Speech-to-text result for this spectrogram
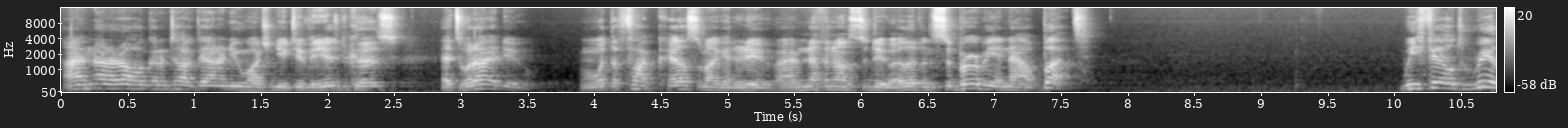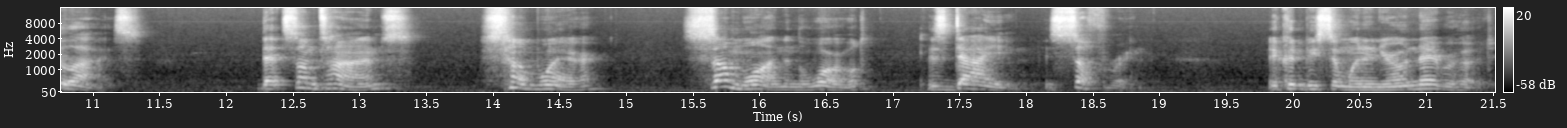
I'm not at all going to talk down on you watching YouTube videos because that's what I do. What the fuck else am I going to do? I have nothing else to do. I live in suburbia now, but we fail to realize that sometimes, somewhere, someone in the world is dying, is suffering. It could be someone in your own neighborhood.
